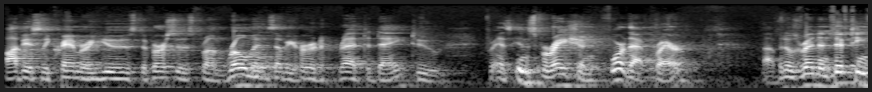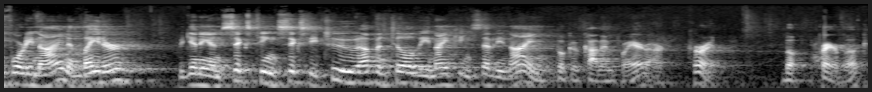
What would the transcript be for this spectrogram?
Obviously, Cranmer used the verses from Romans that we heard read today to, for, as inspiration for that prayer. Uh, but it was written in 1549 and later beginning in 1662 up until the 1979 Book of Common Prayer, our current book, prayer book.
